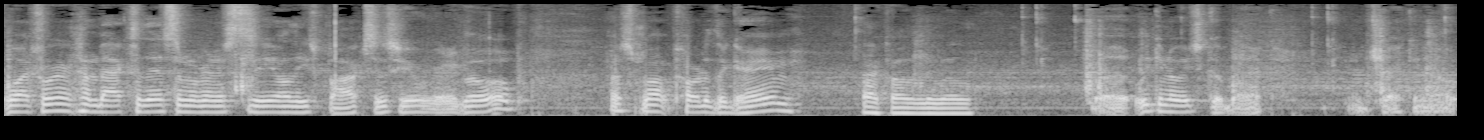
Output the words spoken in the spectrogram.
Watch, we're gonna come back to this and we're gonna see all these boxes here. We're gonna go, oh, that's not part of the game. I probably will. But we can always go back and check it out.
